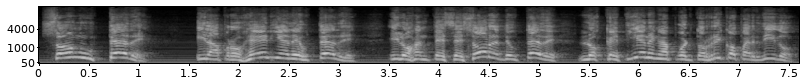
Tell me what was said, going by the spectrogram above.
Son ustedes y la progenie de ustedes y los antecesores de ustedes los que tienen a Puerto Rico perdido.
